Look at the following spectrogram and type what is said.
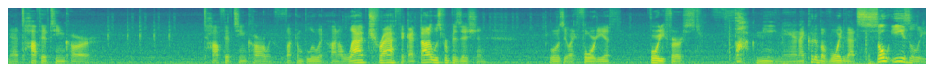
Yeah, top 15 car. Top 15 car, we fucking blew it on a lap traffic. I thought it was for position. What was he, like 40th? 41st. Fuck me, man. I could have avoided that so easily.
